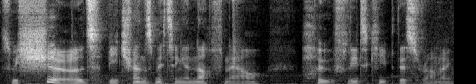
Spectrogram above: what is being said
So we should be transmitting enough now, hopefully to keep this running.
